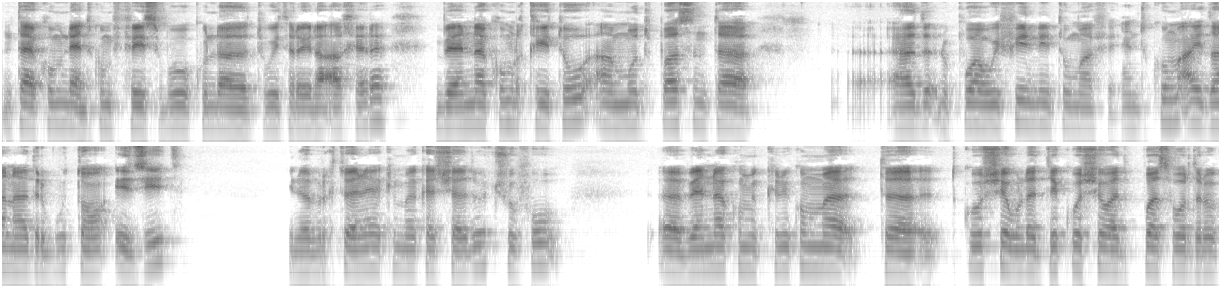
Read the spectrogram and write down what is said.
نتاعكم اللي عندكم في فيسبوك ولا تويتر إلى آخره بأنكم لقيتو أن mot de passe نتاع هذا ال point wifi اللي نتوما فيه. عندكم أيضا هذا ال bouton edit إلى بركتو عليه كما كتشاهدوا تشوفوا آه، بانكم يمكن لكم تكوشي ولا ديكوشيو هاد password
